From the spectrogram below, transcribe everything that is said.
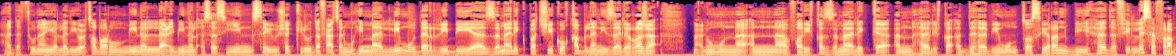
هذا الثنائي الذي يعتبر من اللاعبين الأساسيين سيشكل دفعة مهمة لمدرب الزمالك باتشيكو قبل نزال الرجاء. معلوم أن فريق الزمالك أنهى لقاء الذهاب منتصرا بهدف لصفر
